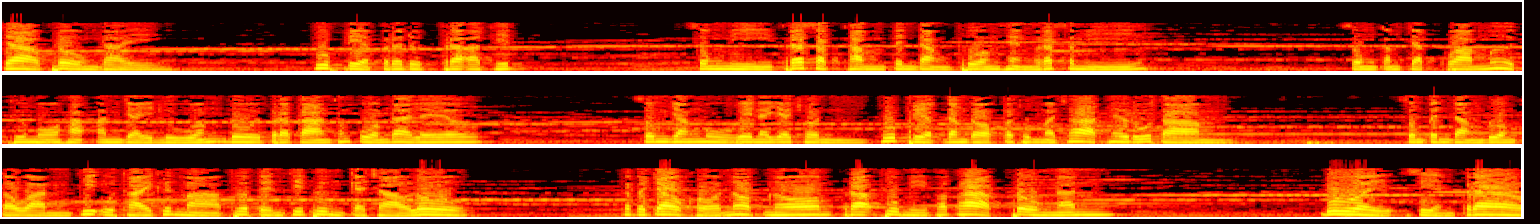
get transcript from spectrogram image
เจ้าพระองค์ใด ผู้เปรียบประดุจพระอาทิตย์ ทรงมีพระสัทธรรมเป็นดั่งพวงแห่งรัศมี ทรงกำจัดความมืดคือโมหะอันใหญ่หลวงโดยประการทั้งปวงได้แล้ว ทรงยังหมู่เวนยชน ผู้เปรียบดังดอกปฐุมชาติให้รู้ตาม ทรงเป็นดั่งดวงตะวันที่อุทัยขึ้นมาเพื่อเป็นที่พึ่งแก่ชาวโลก ข้าพเจ้าขอนอบน้อมพระผู้มีพระภาคพระองค์นั้น ด้วยเสียงกล้าว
